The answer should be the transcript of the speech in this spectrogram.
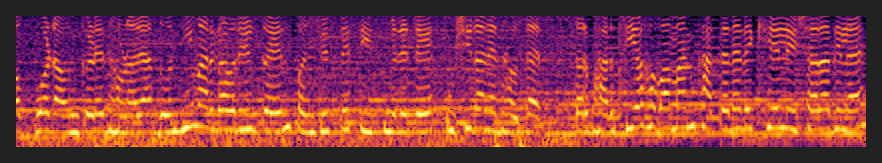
अप व डाऊनकडे धावणाऱ्या दोन्ही मार्गावरील ट्रेन पंचवीस ते तीस मिनिटे उशिराने धावत आहेत तर भारतीय हवामान खात्याने देखील इशारा दिलाय.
